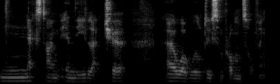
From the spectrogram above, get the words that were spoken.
next time in the lecture uh, where we'll do some problem solving.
